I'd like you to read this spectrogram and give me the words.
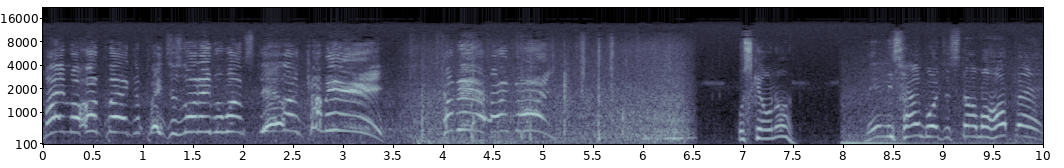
Mate, my hot bag, the pizza's not even worth stealing! Come here! Come here, homeboy! What's going on? Man, this homeboy just stole my hot bag.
